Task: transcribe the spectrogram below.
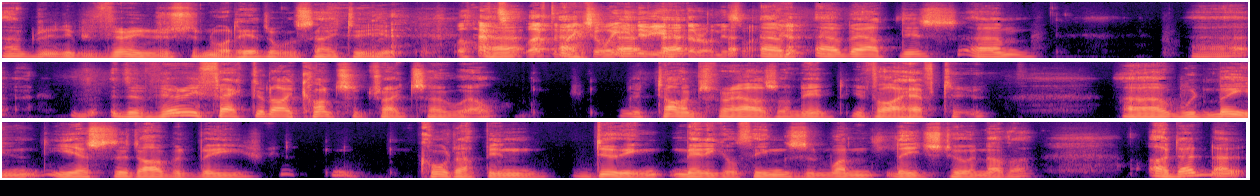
I'd really be very interested in what Heather will say to you. we'll, have to, uh, we'll have to make sure we interview uh, Heather on this one. Uh, about this. Um, uh, the very fact that I concentrate so well, at times for hours on end, if I have to, uh, would mean, yes, that I would be caught up in doing medical things and one leads to another. I don't know.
